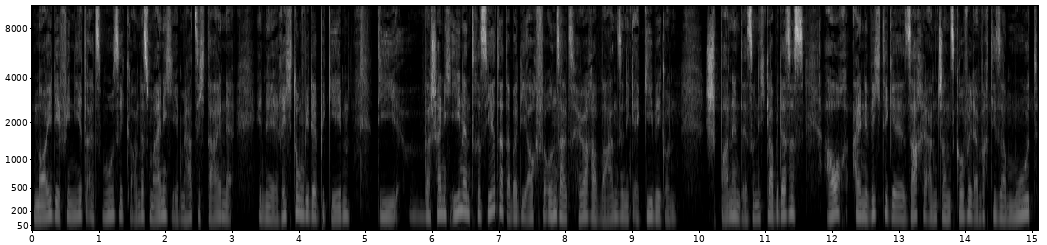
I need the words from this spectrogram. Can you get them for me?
neu definiert als Musiker. Und das meine ich eben. Er hat sich da in eine, in eine Richtung wieder begeben, die wahrscheinlich ihn interessiert hat, aber die auch für uns als Hörer wahnsinnig ergiebig und spannend ist. Und ich glaube, das ist auch eine wichtige Sache an John Scofield, einfach dieser Mut,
